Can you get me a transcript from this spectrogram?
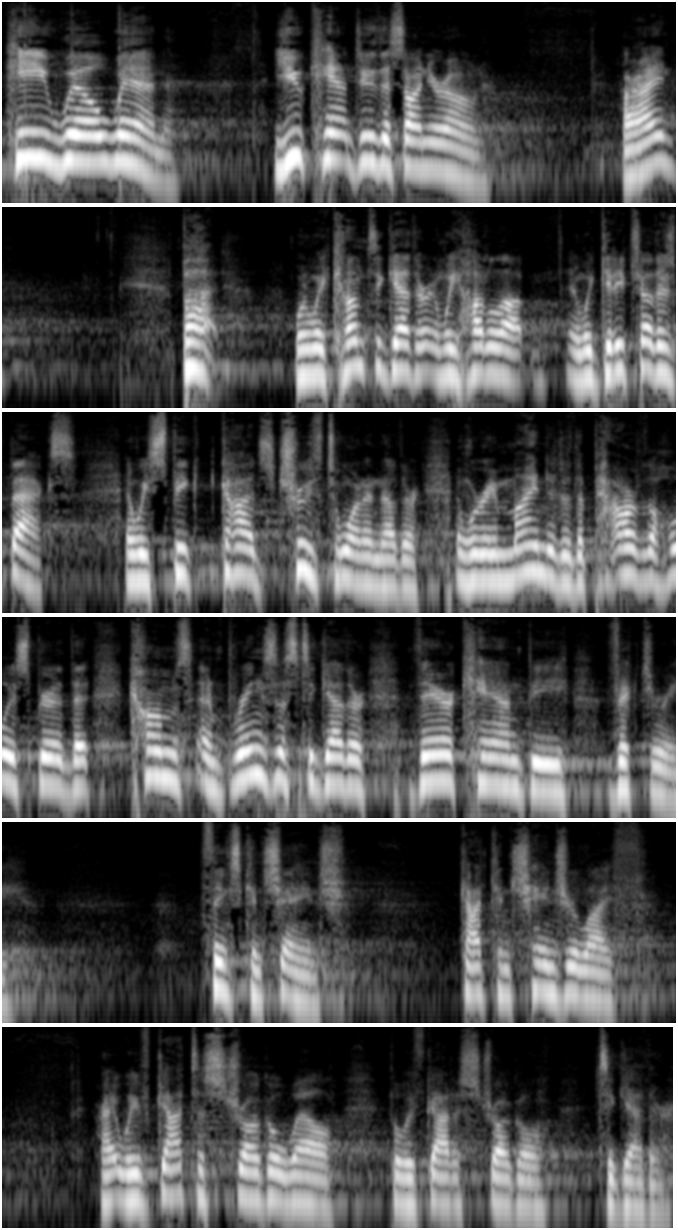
he will win. You can't do this on your own. All right? But when we come together and we huddle up and we get each other's backs and we speak God's truth to one another and we're reminded of the power of the Holy Spirit that comes and brings us together, there can be victory. Things can change. God can change your life. Right? We've got to struggle well, but we've got to struggle together.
